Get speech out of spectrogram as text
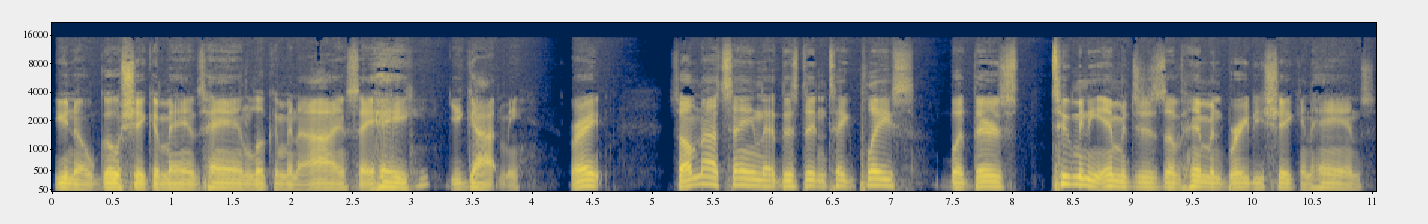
you know go shake a man's hand look him in the eye and say hey you got me right so i'm not saying that this didn't take place but there's too many images of him and brady shaking hands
